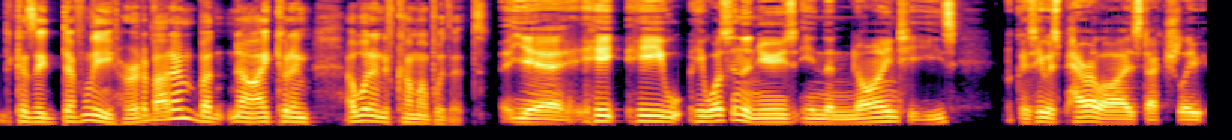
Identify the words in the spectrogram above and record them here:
because I definitely heard about him, but no, I couldn't. I wouldn't have come up with it. Yeah, he he he was in the news in the nineties because he was paralyzed actually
